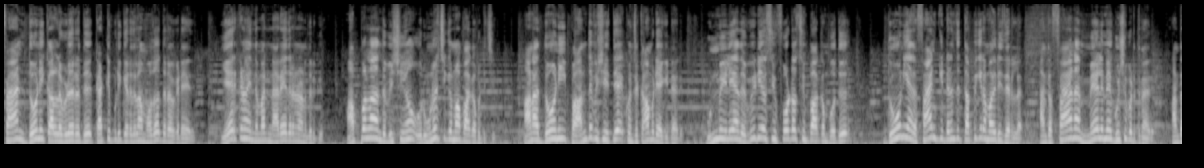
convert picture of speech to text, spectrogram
ஃபேன் தோனி காலில் விழுறது கட்டி பிடிக்கிறதுலாம் முதல் தடவை கிடையாது. ஏற்கனவே இந்த மாதிரி நிறைய தடவை நடந்திருக்கு. அப்போல்லாம் அந்த விஷயம் ஒரு உணர்ச்சிகரமாக பார்க்கப்பட்டுச்சு. ஆனால் தோனி இப்போ அந்த விஷயத்தையே கொஞ்சம் காமெடி ஆக்கிட்டாரு. உண்மையிலேயே அந்த வீடியோஸையும் ஃபோட்டோஸையும் பார்க்கும்போது தோனி அந்த ஃபேன் கிட்டேருந்து தப்பிக்கிற மாதிரி தெரில அந்த ஃபேனை மேலுமே குஷிப்படுத்தினார். அந்த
